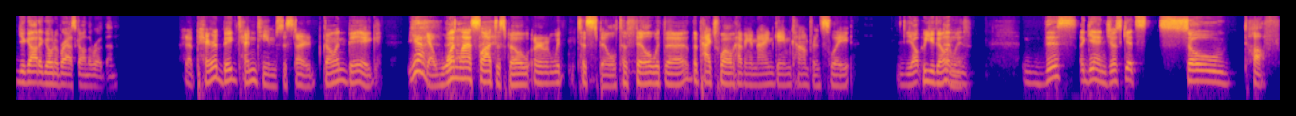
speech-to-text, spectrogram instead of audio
You got to go Nebraska on the road then. Had a pair of Big Ten teams to start going big. Yeah. Yeah, one last slot to spill or with, to spill to fill with the the Pac-12 having a nine game conference slate. Yep. Who you going And with? This again just gets so tough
